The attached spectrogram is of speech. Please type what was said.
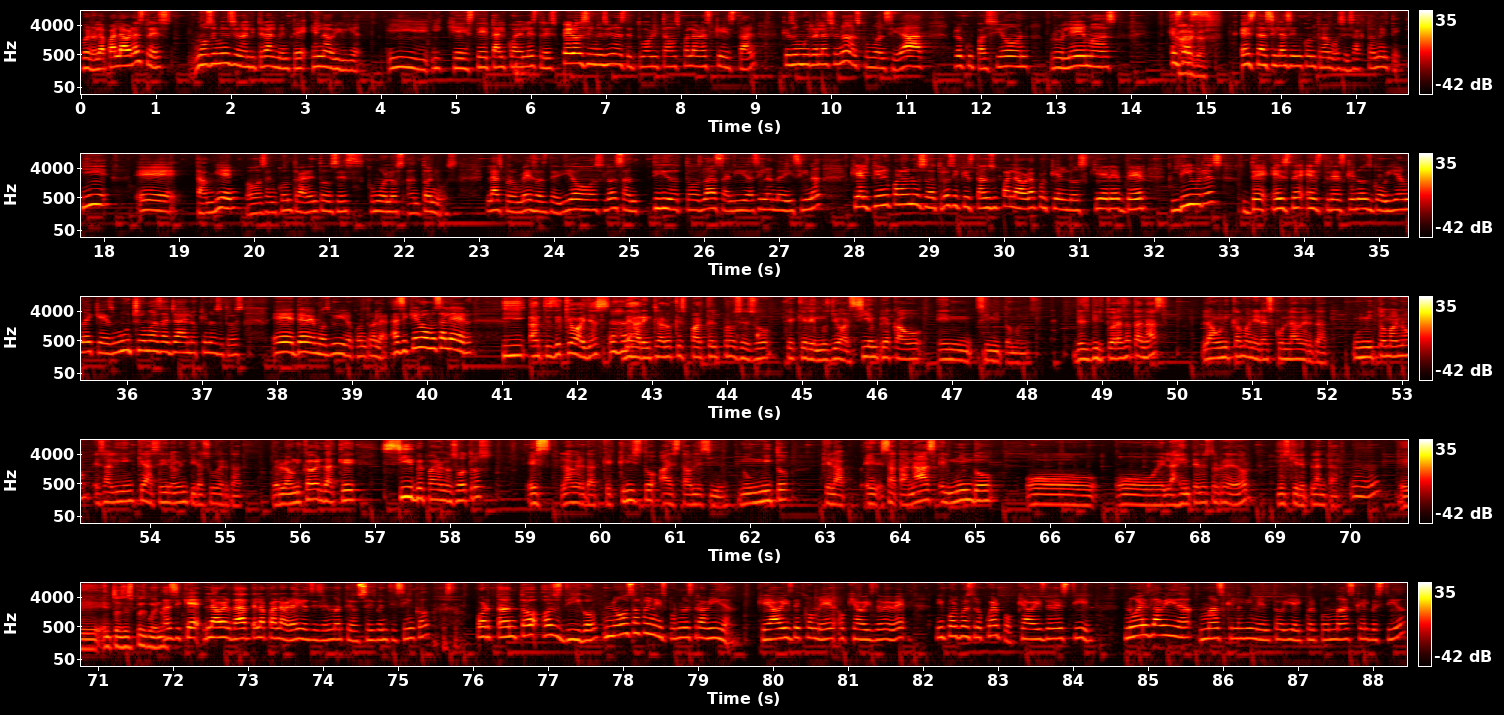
Bueno, la palabra estrés no se menciona literalmente en la Biblia y, y que esté tal cual el estrés, pero sí mencionaste tú ahorita dos palabras que están, que son muy relacionadas, como ansiedad, preocupación, problemas. Cargas. Estas sí las encontramos exactamente. Y eh, también vamos a encontrar entonces como los antónimos, las promesas de Dios, los antídotos, las salidas y la medicina que Él tiene para nosotros y que está en su palabra porque Él nos quiere ver libres de este estrés que nos gobierna y que es mucho más allá de lo que nosotros eh, debemos vivir o controlar. Así que vamos a leer y antes de que vayas, dejar en claro que es parte del proceso que queremos llevar siempre a cabo en Sin Mitómanos. Desvirtuar a Satanás, la única manera es con la verdad. Un mitómano es alguien que hace de una mentira su verdad, pero la única verdad que sirve para nosotros es la verdad que Cristo ha establecido, no un mito que la, Satanás, el mundo o, o la gente a nuestro alrededor nos quiere plantar. Eh, entonces, pues bueno. Así que la verdad de la palabra de Dios dice en Mateo 6:25, por tanto os digo, no os afanéis por nuestra vida, qué habéis de comer o qué habéis de beber, ni por vuestro cuerpo, qué habéis de vestir. ¿No es la vida más que el alimento y el cuerpo más que el vestido?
